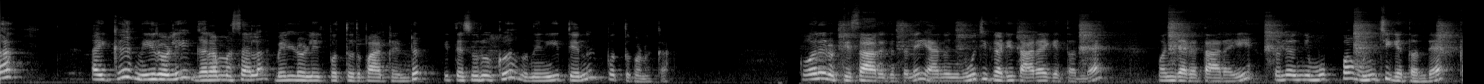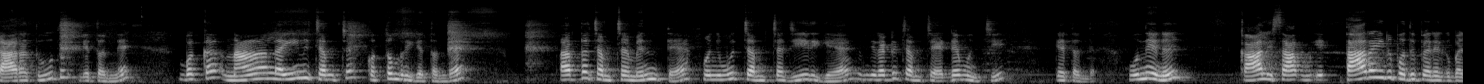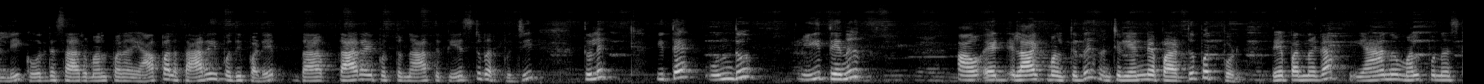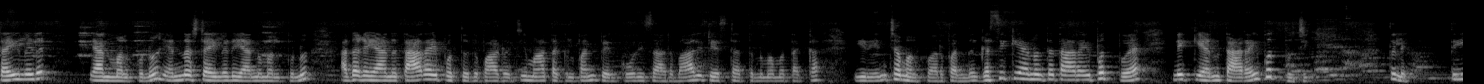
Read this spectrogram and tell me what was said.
ಐಕ್ ನೀರುಳ್ಳಿ ಗರಂ ಮಸಾಲ, ಬೆಳ್ಳುಳ್ಳಿ ಪೊತ್ತುದ್ ಪಾಟಂಡು ಇತ್ತೆ ಸುರುಕು, ಒಂದಿನ ಈತೇನು ಪೊತ್ತುಕೊಣಕ. ಕೋರೆ ರೊಟ್ಟಿ ಸಾರುಗತ್ತಲೆ ಯಾನೊಂದು ಮೂಜಿ ಕಡಿ ತಾರಾಯಿಗೆ ತಂದೆ, ಒಂಜರೆ ತಾರಾಯಿ. ತೊಲೆ ಒಂಜಿ ಮುಪ್ಪ ಮುಂಚಿಗೆ ತಂದೆ, ಖಾರ ತಂದೆ ಬೊಕ್ಕ ನಾಲೈನು ಚಮಚ ಕೊತ್ತಂಬರಿಗೆ ತಂದೆ. ಅರ್ಧ ಚಮಚ ಮೆಂತೆ ಒಂದು ಮೂರು ಚಮಚ ಜೀರಿಗೆ, ಒಂದು ಎರಡು ಚಮಚ ಎಡ್ಡೆ ಮುಂಚಿ ಗೆತ್ತಂದೆ ಒಂದೇನು ಕಾಲಿ ಸಾ ತಾರೈನು ಪದು ಪೊದು ಬಲ್ಲಿ ಕೋರಿದ ಸಾರು ಮಲ್ಪನ ಯಾಪಲ ತಾರೈ ಪೊದಿ ಪಡೆ, ತಾ ತಾರಾಯಿ ಪೊತ್ತುನ ಆತು ಟೇಸ್ಟ್ ಬರ್ಪುಜಿ ತುಲೆ, ಇತ್ತೆ ಒಂದು ಈತೇನು ಎಡ್, ಲಾಯ್ಕ್ ಮಲ್ತದ, ಒಂಚೂರು ಎಣ್ಣೆ ಪಾಡ್ದು ಪೊತ್ಪೊಡು. ದೇಪನ್ನಗ ಯಾನು ಮಲ್ಪುನ ಸ್ಟೈಲ್ಡ್ ಯಾನ್ ಮಲ್ಪುನು, ಎನ್ನ ಸ್ಟೈಲ್ಡ್ ಯಾನು ಮಲ್ಪುನು. ಅದಗ ಯಾನು ತಾರಾಯಿ పాడొచ్చి మా తగ్గులు పని పేరు ಸಾರು ಬಾರಿ ಟೇಸ್ಟ್ ಆತನು ಮಮ್ಮ ತಕ್ಕ ಈರು ಎಂಚ మల్పారు పందు ಗಸಿಕೆ ಅನ್ನುವಂಥ ತಾರಾಯಿ ಪೊತ್ಪುವೆ ನೆಕ್ಕಿ ಅನ್ನು ತಾರಾಯಿ ಪೊತ್ಪುಜಿ ತುಲೆ,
